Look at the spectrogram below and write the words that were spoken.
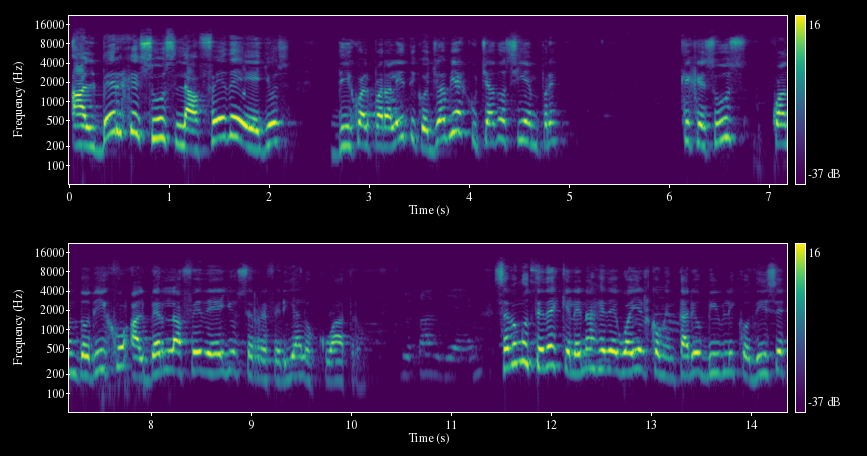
Al ver Jesús la fe de ellos, dijo al paralítico, yo había escuchado siempre que Jesús cuando dijo al ver la fe de ellos se refería a los cuatro. Yo también. ¿Saben ustedes que Elena G. de Guay, el comentario bíblico, dice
